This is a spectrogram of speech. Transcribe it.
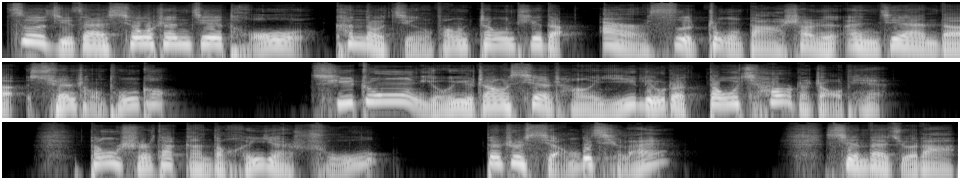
自己在萧山街头看到警方张贴的二四重大杀人案件的悬赏通告，其中有一张现场遗留的刀鞘的照片。当时他感到很眼熟，但是想不起来。现在觉得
